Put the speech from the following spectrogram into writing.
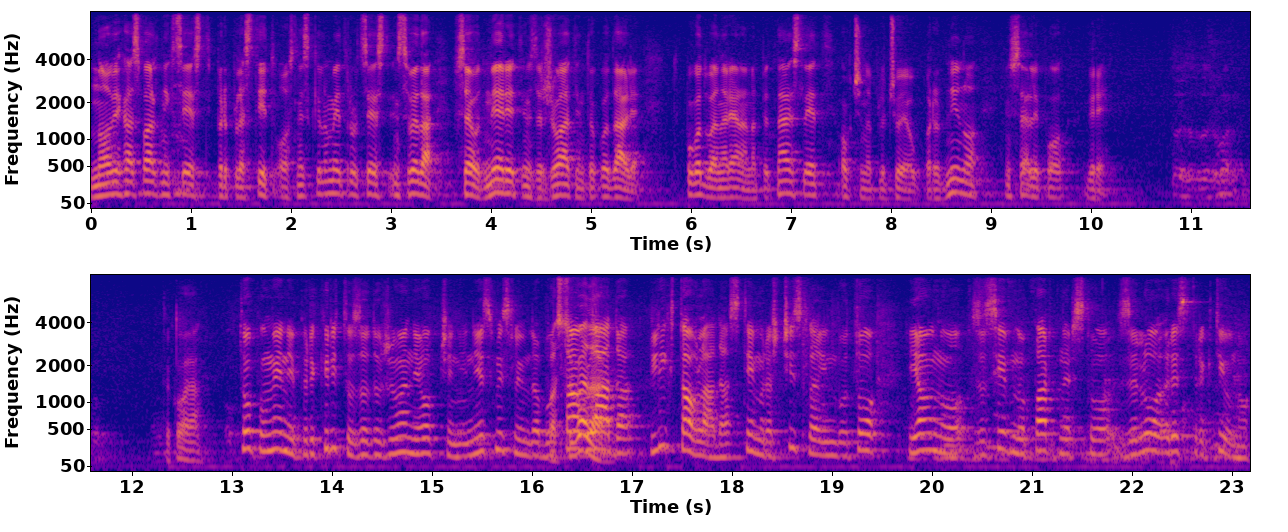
novih asfaltnih cest, preplastiti 18 km cest in seveda vse odmeriti in vzdrževati in tako dalje. Pogodba je narejena na 15 let, občina plačuje uporabnino in vse lepo gre. Tako, ja. To pomeni prikrito zadolževanje občin in jaz mislim, da bo Pa ta vlada, glih ta vlada s tem razčistila in bo to javno-zasebno partnerstvo zelo restriktivno.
